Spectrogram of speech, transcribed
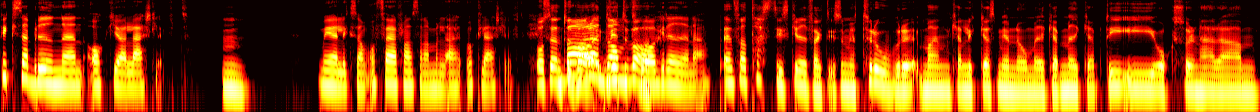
Fixa brynen och göra lashlift. Mm. Med liksom, och färga fransarna med la- och lashlift. Och sen typ Bara ha- de två vad? grejerna. En fantastisk grej faktiskt som jag tror man kan lyckas med no makeup makeup det är ju också den här um,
